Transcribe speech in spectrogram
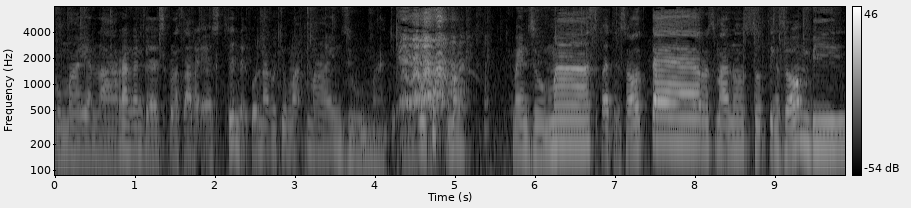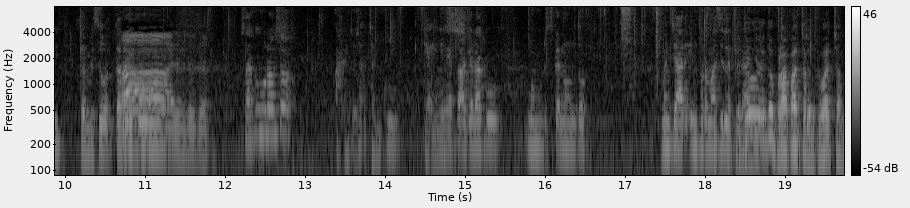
lumayan larang kan guys kelas arek SD dek kono aku cuma main Zuma. Cuk. Aku emang main Zuma, Spider Solter, terus manu shooting zombie, zombie shooter itu. ah, satu. Terus aku ngerasa ah itu sak jamku kayak gini tuh akhirnya aku memutuskan untuk mencari informasi lebih Itu lanjut. itu berapa jam? 2 jam.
